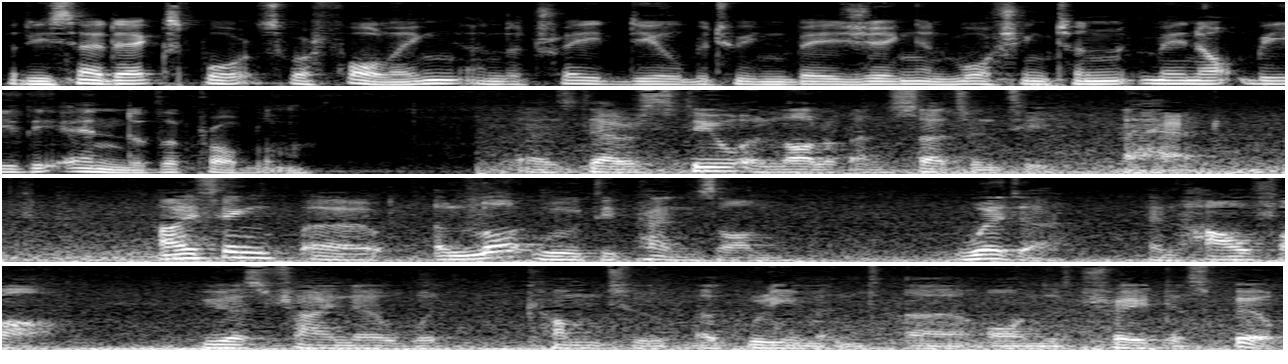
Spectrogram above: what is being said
but he said exports were falling and a trade deal between Beijing and Washington may not be the end of the problem. There is still a lot of uncertainty ahead. I think uh, a lot will depend on whether and how far U.S. China would come to agreement uh, on the trade dispute.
